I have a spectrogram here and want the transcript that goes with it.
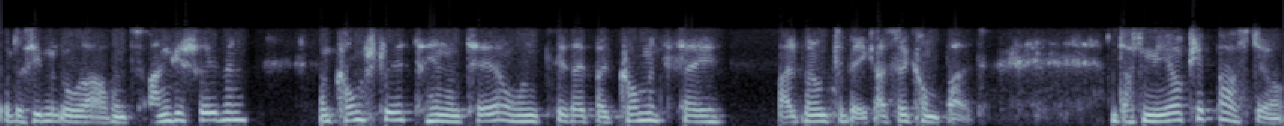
oder sieben Uhr abends angeschrieben. Dann kommst du jetzt hin und her und sie seid bald kommen, sie sei bald mal unterwegs, also sie kommt bald. Und dachte mir, okay, passt ja.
